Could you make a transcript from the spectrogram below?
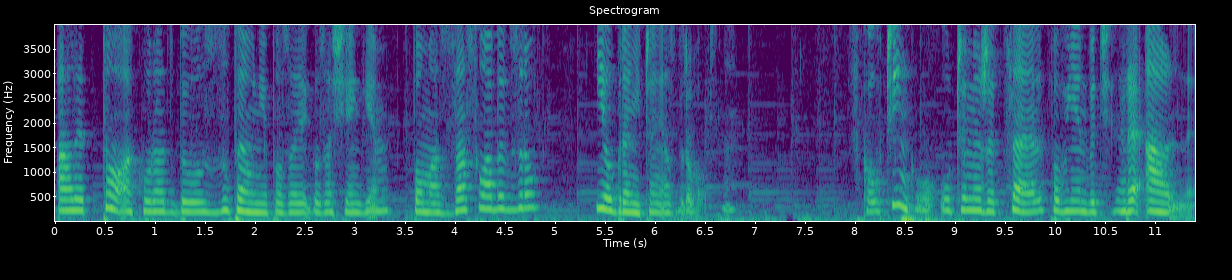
ale to akurat było zupełnie poza jego zasięgiem, bo ma za słaby wzrok i ograniczenia zdrowotne. Coachingu uczymy, że cel powinien być realny.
